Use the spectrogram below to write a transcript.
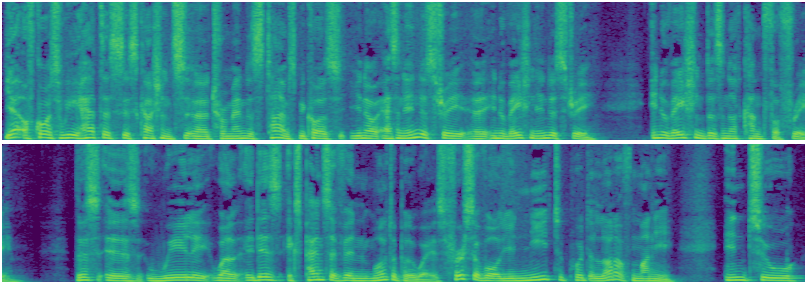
Yeah, of course, we had these discussions uh, tremendous times because, you know, as an industry, uh, innovation industry, innovation does not come for free. This is really, well, it is expensive in multiple ways. First of all, you need to put a lot of money into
